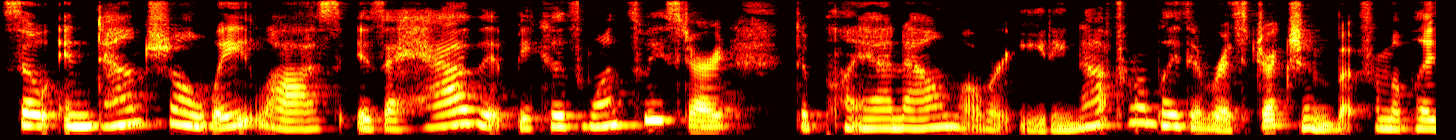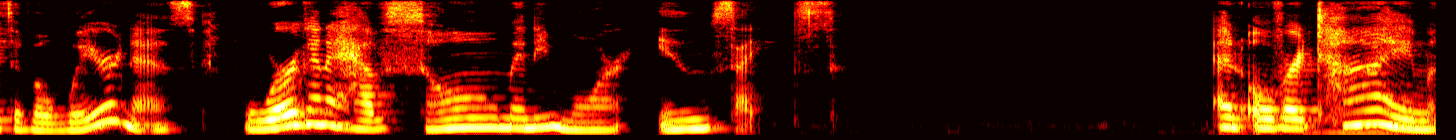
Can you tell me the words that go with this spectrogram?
So, intentional weight loss is a habit because once we start to plan out what we're eating, not from a place of restriction, but from a place of awareness, we're going to have so many more insights. And over time,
